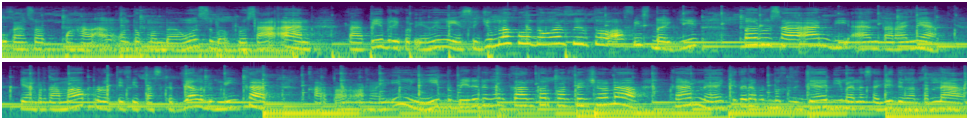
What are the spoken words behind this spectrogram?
bukan suatu penghalang untuk membangun sebuah perusahaan. Tapi berikut ini nih sejumlah keuntungan virtual office bagi perusahaan di antaranya. Yang pertama, produktivitas kerja lebih meningkat. Kantor online ini berbeda dengan kantor konvensional karena kita dapat bekerja di mana saja dengan tenang,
